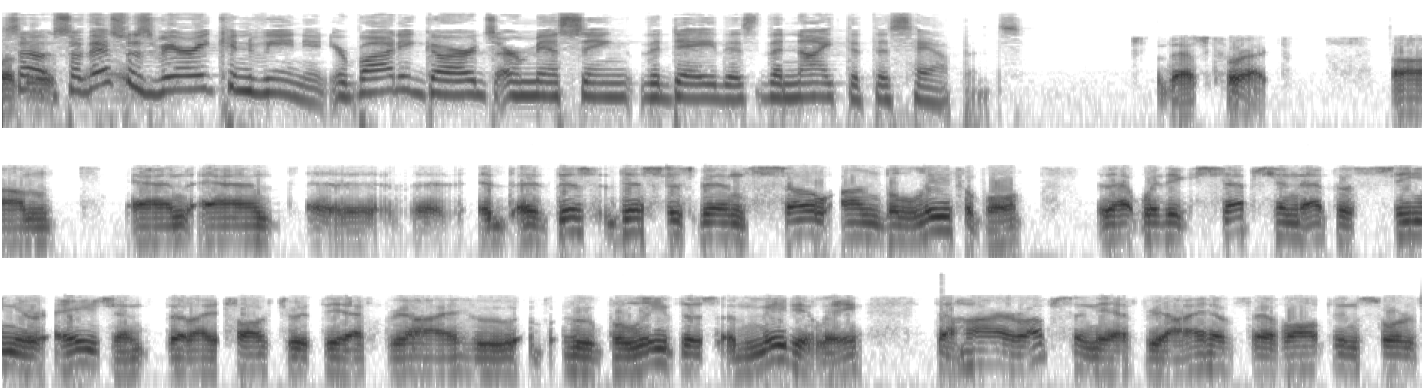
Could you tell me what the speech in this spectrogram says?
So, so this was very convenient. Your bodyguards are missing the day this, the night that this happens. That's correct. Um, and and uh, it, this this has been so unbelievable that, with the exception at the senior agent that I talked to at the FBI, who who believed this immediately, the higher ups in the FBI have, have all been sort of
